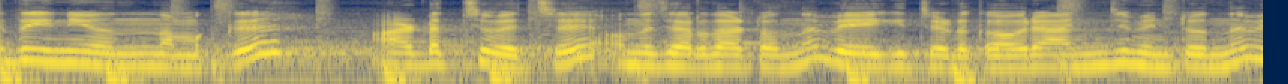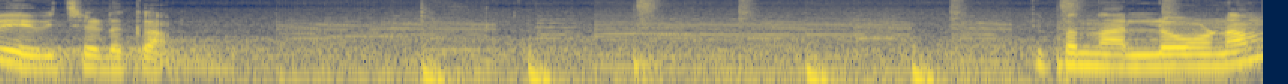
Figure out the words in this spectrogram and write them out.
ഇത് ഇനി ഒന്ന് നമുക്ക് അടച്ച് വെച്ച് ഒന്ന് ചെറുതായിട്ടൊന്ന് വേവിച്ചെടുക്കാം. ഒരു അഞ്ച് മിനിറ്റ് ഒന്ന് വേവിച്ചെടുക്കാം. ഇപ്പം നല്ലോണം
